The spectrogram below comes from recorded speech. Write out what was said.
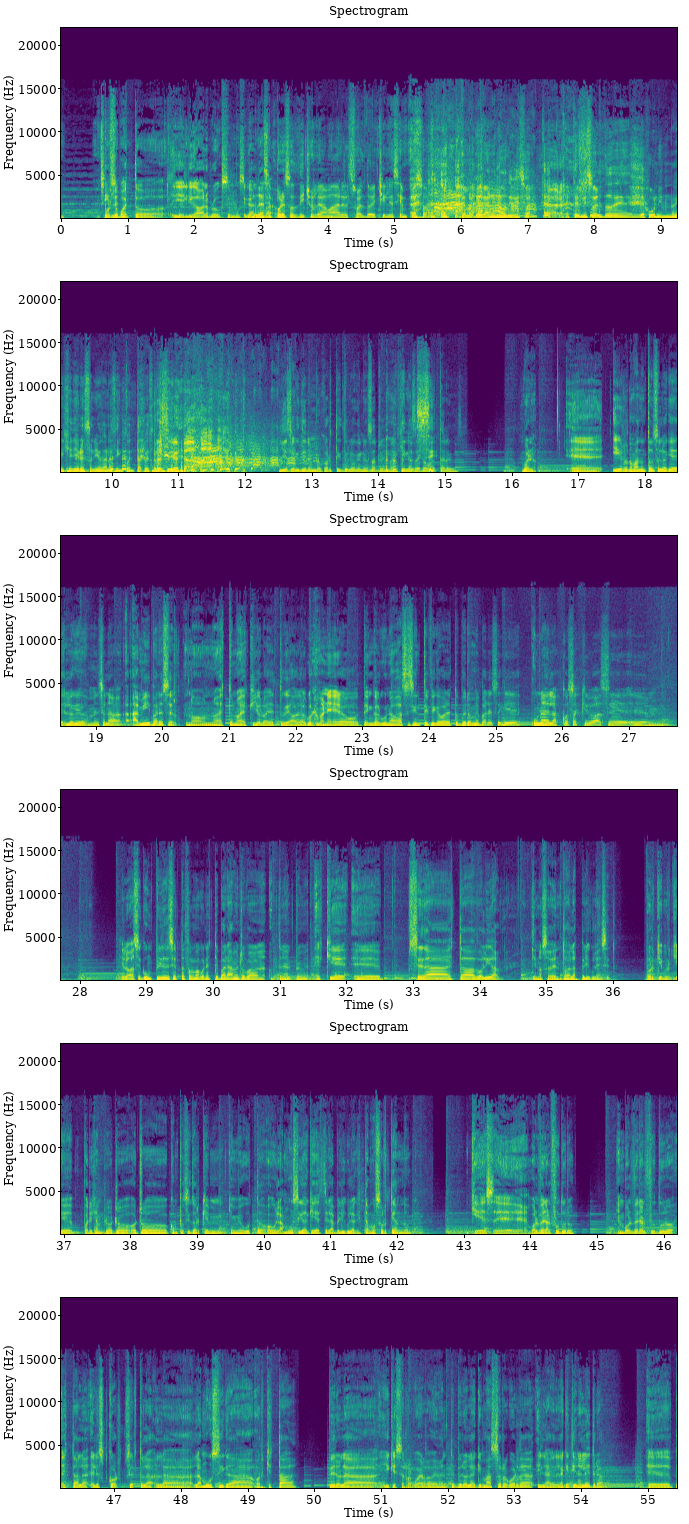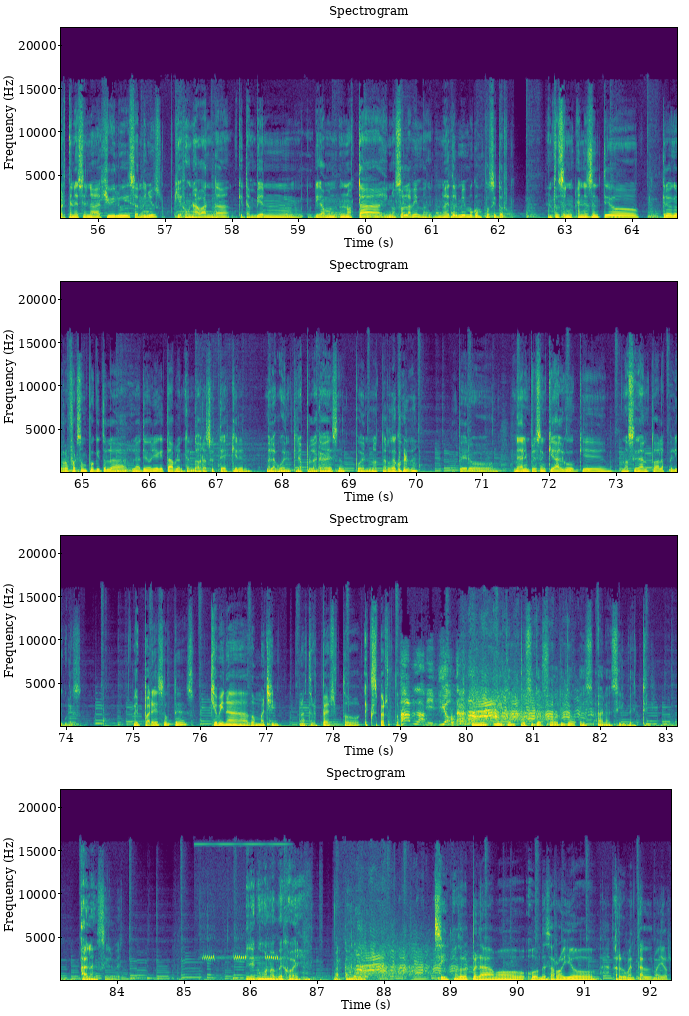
Sí, por supuesto, y ligado a la producción musical. Gracias por esos dichos, le vamos a dar el sueldo de Chile, 100 pesos, que es lo que gana un audiovisual. Este es mi sueldo de, de junio. No, ingeniero de sonido gana 50 pesos. Y eso que tiene el mejor título que nosotros, imagínense cómo Sí. estar. Bueno, eh, y retomando entonces lo que, lo que mencionaba, a mi parecer, no, no, esto no es que yo lo haya estudiado de alguna manera o tenga alguna base científica para esto, pero me parece que una de las cosas que lo hace eh, que lo hace cumplir de cierta forma con este parámetro para obtener el premio es que eh, se da esta dualidad que no se ve en todas las películas, insisto. ¿Por qué? Porque, por ejemplo, otro, otro compositor que, que me gusta, o la música que es de la película que estamos sorteando, que es eh, Volver al Futuro. En Volver al Futuro está la- el score, ¿cierto? La, la- la música orquestada, pero la y que se recuerda, obviamente, pero la que más se recuerda y la, que tiene letra eh, pertenecen a Huey Lewis and the News, que es una banda que también, digamos, no está y no son la misma, no es del mismo compositor. Entonces, en, en ese sentido, creo que refuerza un poquito la, la teoría que estaba planteando. Ahora, si ustedes quieren, me la pueden tirar por la cabeza, pueden no estar de acuerdo, pero me da la impresión que es algo que no se da en todas las películas. ¿Les parece a ustedes? ¿Qué opina Don Machín, nuestro experto? experto? Mi, mi compositor favorito es Alan Silvestri. Alan Silvestre. Mire cómo nos dejó ahí, marcando. Sí, nosotros esperábamos un desarrollo argumental mayor,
